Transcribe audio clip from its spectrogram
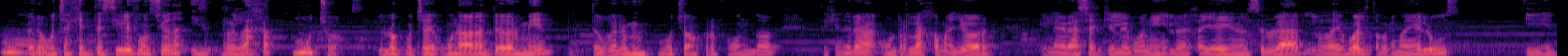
Mm. pero mucha gente sí le funciona y relaja mucho. Tú lo escuchas una hora antes de dormir, te duermes mucho más profundo, te genera un relajo mayor y la gracia es que le poní, lo dejáis ahí en el celular, lo dais vuelta para que no haya luz y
